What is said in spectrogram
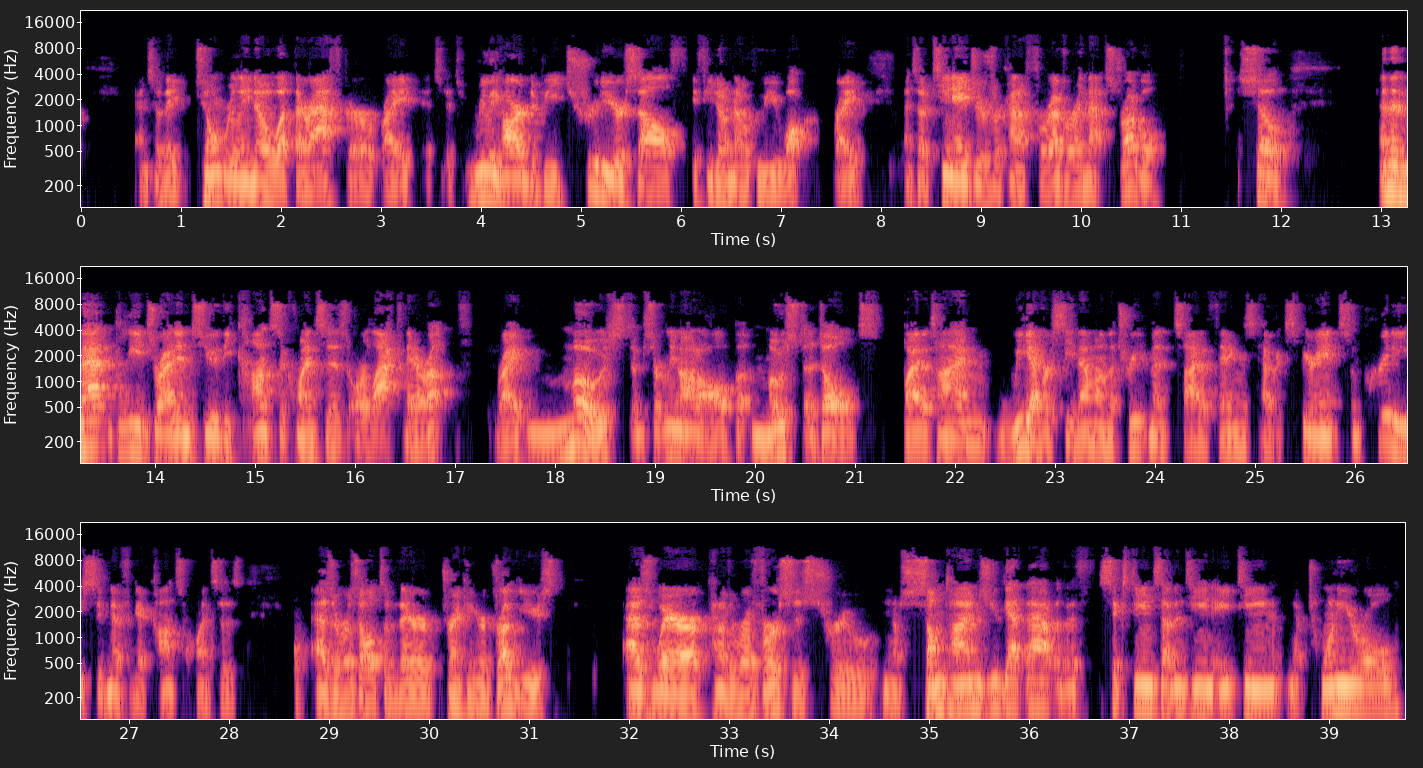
And so they don't really know what they're after, right? It's, it's really hard to be true to yourself if you don't know who you are right? And so teenagers are kind of forever in that struggle. So, and then that bleeds right into the consequences or lack thereof, right? Most, certainly not all, but most adults, by the time we ever see them on the treatment side of things, have experienced some pretty significant consequences as a result of their drinking or drug use as where kind of the reverse is true. You know, sometimes you get that with a 16, 17, 18, you know, 20 year old,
